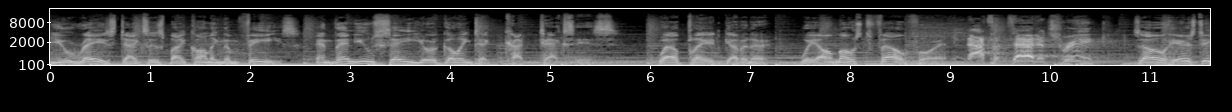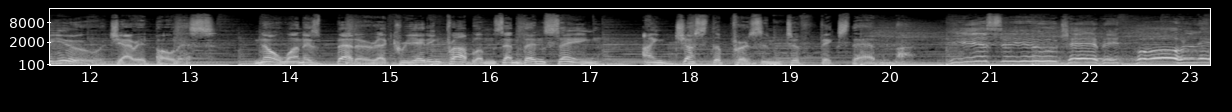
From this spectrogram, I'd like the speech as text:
You raise taxes by calling them fees, and then you say you're going to cut taxes. Well played, Governor. We almost fell for it. That's a dirty trick. So here's to you, Jared Polis. No one is better at creating problems and then saying, I'm just the person to fix them. Here's to you, Jared Polis.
